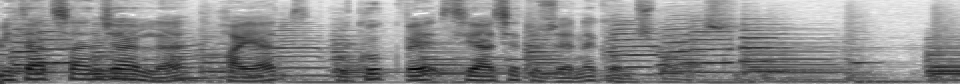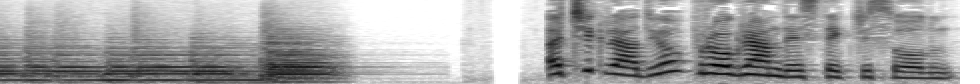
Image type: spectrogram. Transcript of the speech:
Mithat Sancar'la hayat, hukuk ve siyaset üzerine konuşmalar. Açık Radyo program destekçisi olun.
